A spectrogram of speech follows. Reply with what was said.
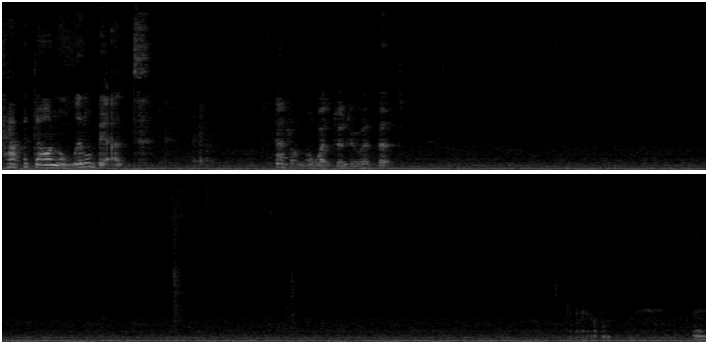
tap down a little bit. I don't know what to do with it. I,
